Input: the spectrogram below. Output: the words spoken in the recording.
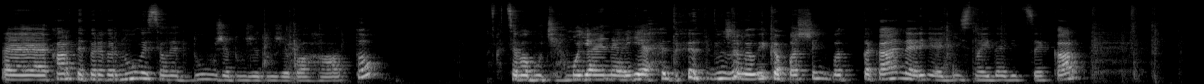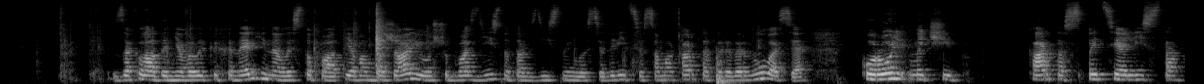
Е, карти перевернулися, але дуже-дуже дуже багато. Це, мабуть, моя енергія дуже велика пашить, бо така енергія дійсно йде від цих карт. Закладення великих енергій на листопад. Я вам бажаю, щоб у вас дійсно так здійснилося. Дивіться, сама карта перевернулася. Король мечів, карта спеціаліста.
